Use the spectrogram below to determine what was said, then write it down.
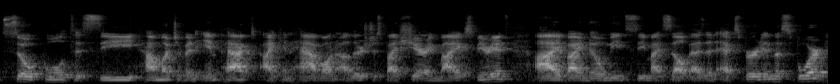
so cool to see how much of an impact I can have on others just by sharing my experience. I by no means see myself as an expert in the sport,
